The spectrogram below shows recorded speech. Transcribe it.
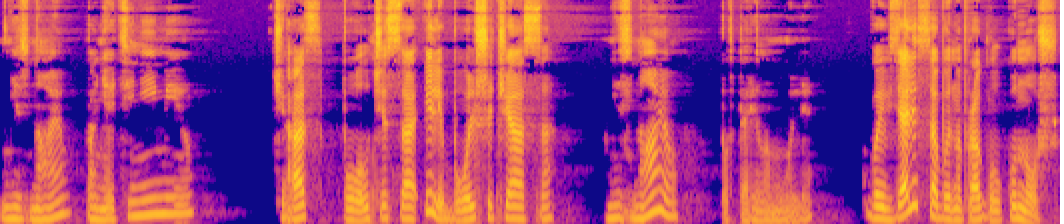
Не знаю, понятия не имею. Час, полчаса или больше часа? Не знаю, повторила Молли. Вы взяли с собой на прогулку нож?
